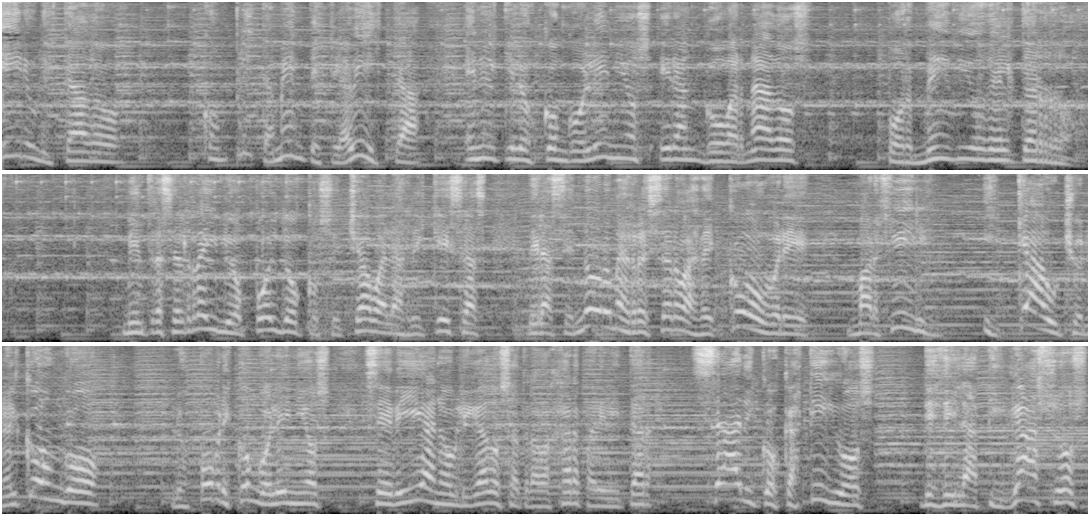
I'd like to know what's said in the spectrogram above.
era un Estado completamente esclavista en el que los congoleños eran gobernados por medio del terror. Mientras el rey Leopoldo cosechaba las riquezas de las enormes reservas de cobre, marfil y caucho en el Congo, los pobres congoleños se veían obligados a trabajar para evitar sádicos castigos, desde latigazos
